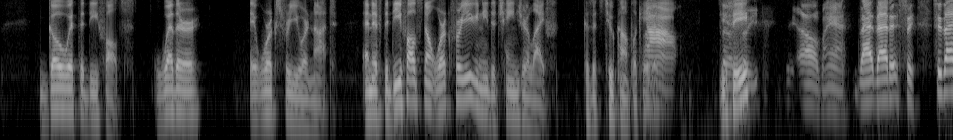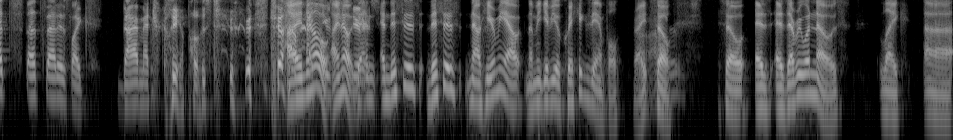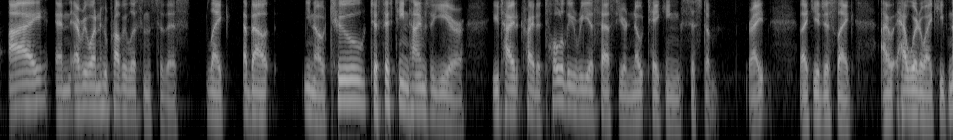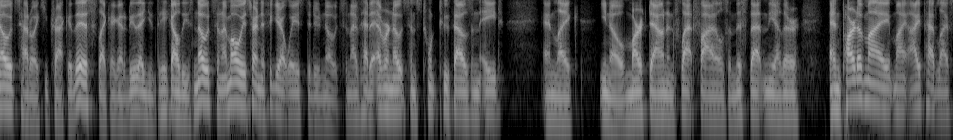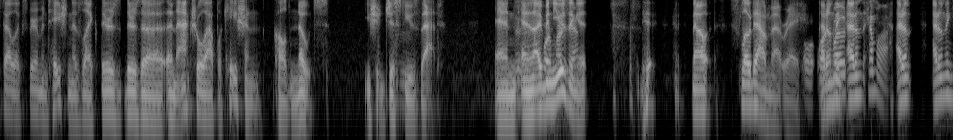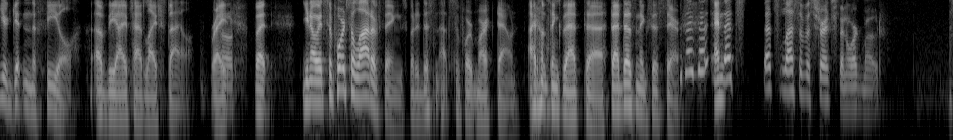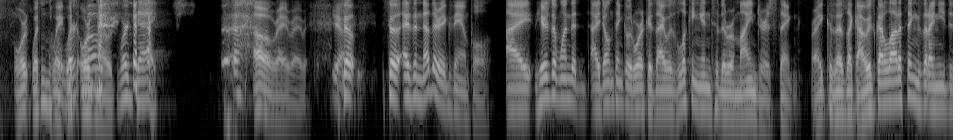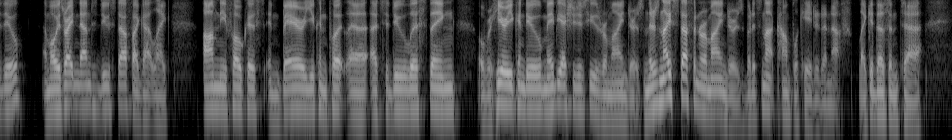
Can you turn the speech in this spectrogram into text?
go with the defaults, whether it works for you or not. And if the defaults don't work for you, you need to change your life because it's too complicated. Wow. You see? So you, oh man, that that is see, see that's that's that is like diametrically opposed to, to I know, I, I know. And, and this is this is now hear me out. Let me give you a quick example, right? Uh, so sure. so as as everyone knows, like uh I and everyone who probably listens to this, like about you know, 2 to 15 times a year, you try to try to totally reassess your note-taking system, right? Like you just like I how where do I keep notes? How do I keep track of this? Like I got to do that. You take all these notes, and I'm always trying to figure out ways to do notes. And I've had Evernote since t- 2008, and like you know Markdown and flat files and this, that, and the other. And part of my my iPad lifestyle experimentation is like there's there's a an actual application called Notes. You should just mm-hmm. use that. And Does and I've been using it. now slow down, Matt Ray. Or, or I don't mode? think I don't come on. I don't I don't think you're getting the feel of the iPad lifestyle, right? Oh. But you know, it supports a lot of things, but it does not support Markdown. I don't think that uh, that doesn't exist there. That, that, and that's that's less of a stretch than org mode. Or what's wait? What's org mode? mode? Work day. oh right, right, right. Yeah. So so as another example, I here's the one that I don't think would work. Is I was looking into the reminders thing, right? Because I was like, I always got a lot of things that I need to do, I'm always writing down to do stuff. I got like OmniFocus and Bear. You can put a, a to do list thing over here. You can do. Maybe I should just use reminders. And there's nice stuff in reminders, but it's not complicated enough. Like it doesn't. Uh,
